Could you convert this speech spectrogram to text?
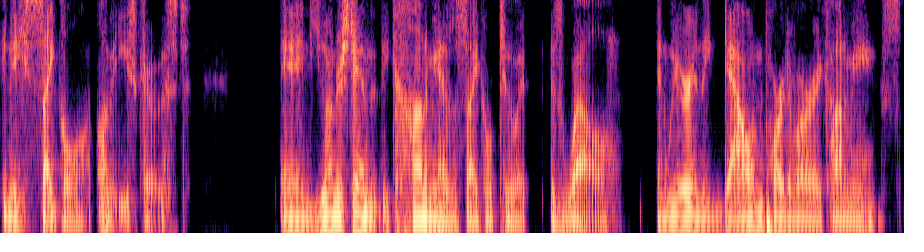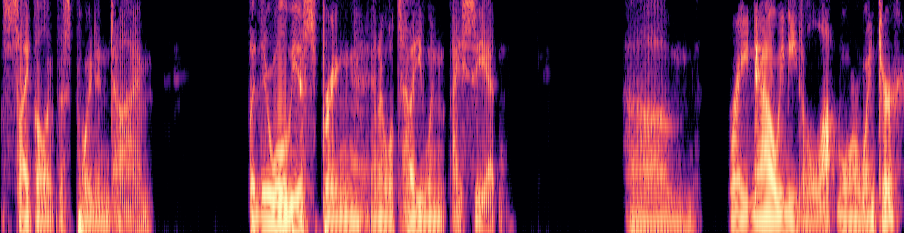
in a cycle on the East Coast. And you understand that the economy has a cycle to it as well and we are in the down part of our economy cycle at this point in time. But there will be a spring, and I will tell you when I see it. Um, right now, we need a lot more winter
